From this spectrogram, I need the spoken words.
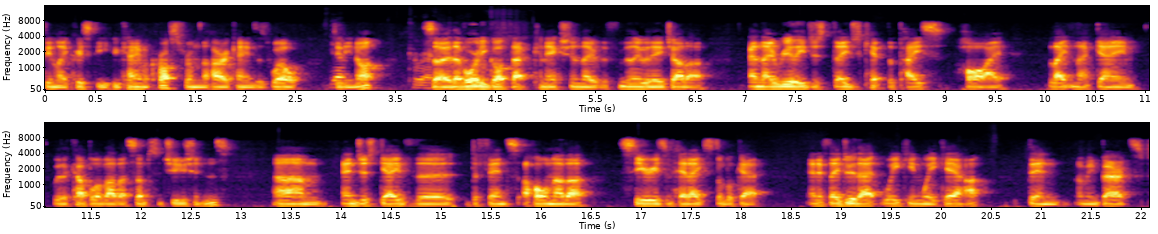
Finlay Christie, who came across from the Hurricanes as well. Yep. Did he not? Correct. So they've already got that connection. They were familiar with each other, and they really just they just kept the pace high late in that game with a couple of other substitutions, um, and just gave the defense a whole nother series of headaches to look at. And if they do that week in week out, then I mean Barrett's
